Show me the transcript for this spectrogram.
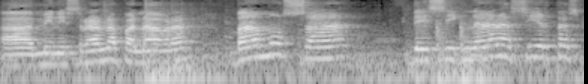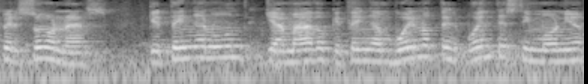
a administrar la palabra, vamos a designar a ciertas personas que tengan un llamado, que tengan bueno buen testimonio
